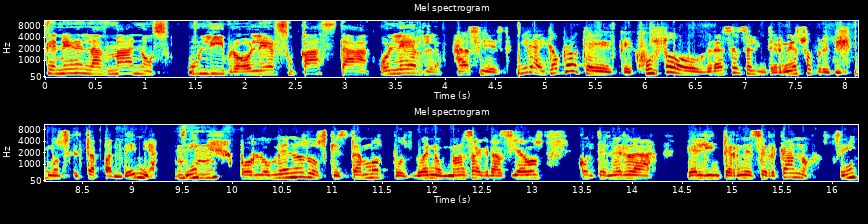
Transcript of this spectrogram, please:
tener en las manos un libro, o leer su pasta, o leerlo. Así es. Mira, yo creo que, que justo gracias al Internet sobrevivimos esta pandemia, ¿sí? Por lo menos los que estamos, pues bueno, más agraciados con tener la, el Internet cercano, ¿sí?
